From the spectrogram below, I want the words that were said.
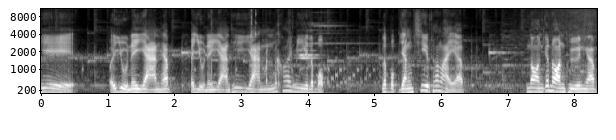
ที่ไปอยู่ในยานครับ ไปอยู่ในยานที่ยานมันไม่ค่อยมีระบบระบบยังชีพเท่าไหร่ครับ นอนก็นอนพื้นครับ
